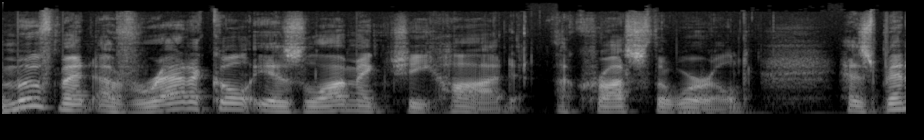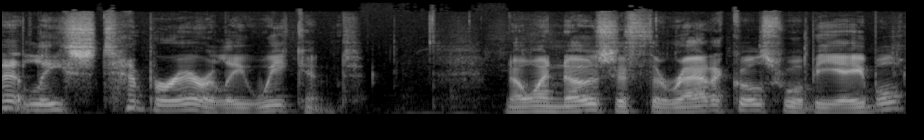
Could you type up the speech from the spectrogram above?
movement of radical Islamic jihad across the world has been at least temporarily weakened. No one knows if the radicals will be able,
